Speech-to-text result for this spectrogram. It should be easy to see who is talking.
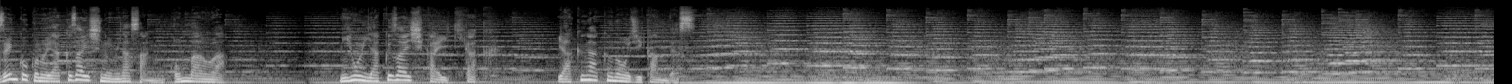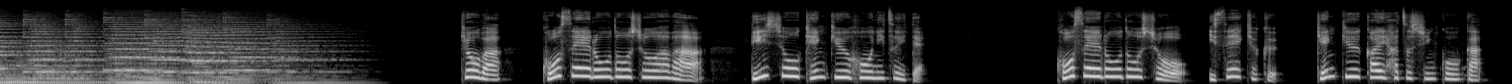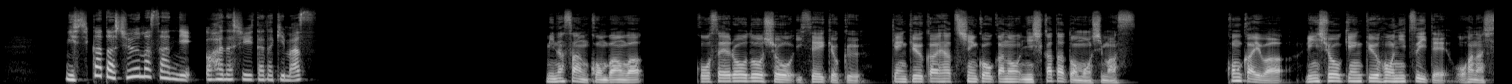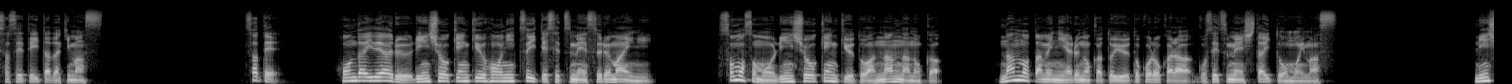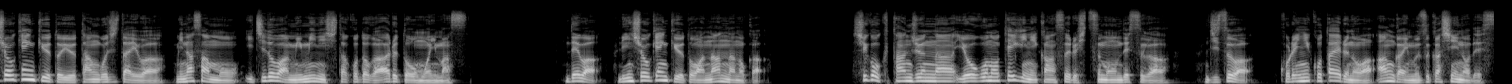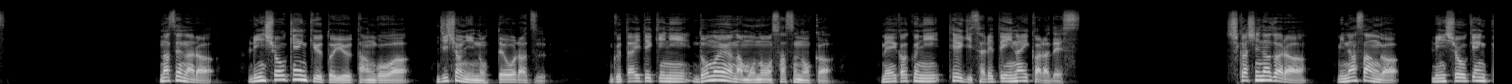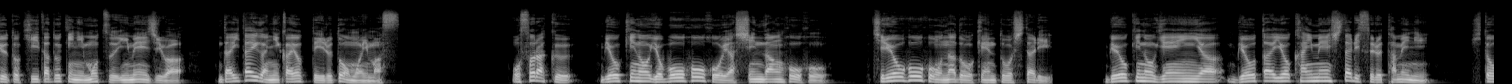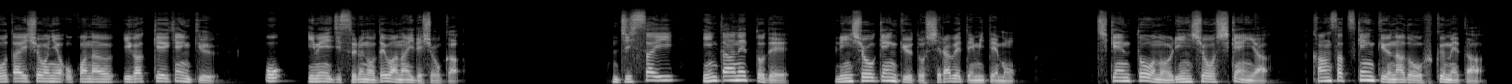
Speaker 1: 全国の薬剤師の皆さんこんばんは。日本薬剤師会企画薬学の時間です。
Speaker 2: 今日は厚生労働省アワー臨床研究法について。厚生労働省医政局研究開発振興課西方修馬さんにお話しいただきます。
Speaker 3: 皆さんこんばんは。厚生労働省医政局研究開発振興課の西方と申します。今回は臨床研究法についてお話しさせていただきます。さて本題である臨床研究法について説明する前に、そもそも臨床研究とは何なのか、何のためにやるのかというところからご説明したいと思います。臨床研究という単語自体は皆さんも一度は耳にしたことがあると思います。では、臨床研究とは何なのか。至極単純な用語の定義に関する質問ですが、実はこれに答えるのは案外難しいのです。なぜなら、臨床研究という単語は辞書に載っておらず、具体的にどのようなものを指すのか、明確に定義されていないからです。しかしながら、皆さんが臨床研究と聞いた時に持つイメージは、大体が似通っていると思います。おそらく、病気の予防方法や診断方法、治療方法などを検討したり、病気の原因や病態を解明したりするために、人を対象に行う医学系研究をイメージするのではないでしょうか。実際、インターネットで臨床研究と調べてみても、治験等の臨床試験や観察研究などを含めた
